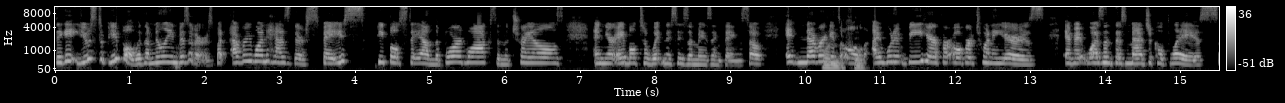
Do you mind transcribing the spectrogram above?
they get used to people with a million visitors but everyone has their space. People stay on the boardwalks and the trails and you're able to witness these amazing things. So it never Wonderful. gets old. I wouldn't be here for over 20 years if it wasn't this magical place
